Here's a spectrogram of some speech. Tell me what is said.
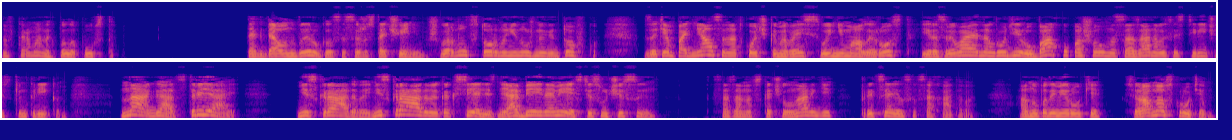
Но в карманах было пусто. Тогда он выругался с ожесточением, швырнул в сторону ненужную винтовку, затем поднялся над кочками весь свой немалый рост и, разрывая на груди рубаху, пошел на Сазанова с истерическим криком. — На, гад, стреляй! Не скрадывай, не скрадывай, как селезни, а бей на месте, сучий сын! Сазанов вскочил на ноги, прицелился в Сахатова. — А ну, подыми руки, все равно скрутим!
